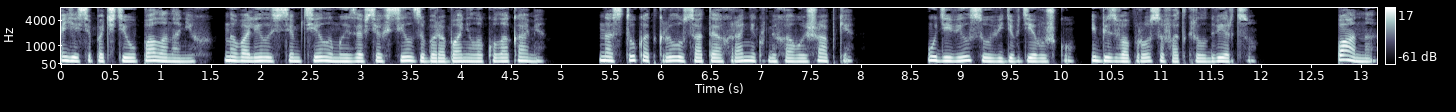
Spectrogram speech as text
Еся почти упала на них, навалилась всем телом и изо всех сил забарабанила кулаками. На стук открыл усатый охранник в меховой шапке. Удивился, увидев девушку, и без вопросов открыл дверцу. «Панна!»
